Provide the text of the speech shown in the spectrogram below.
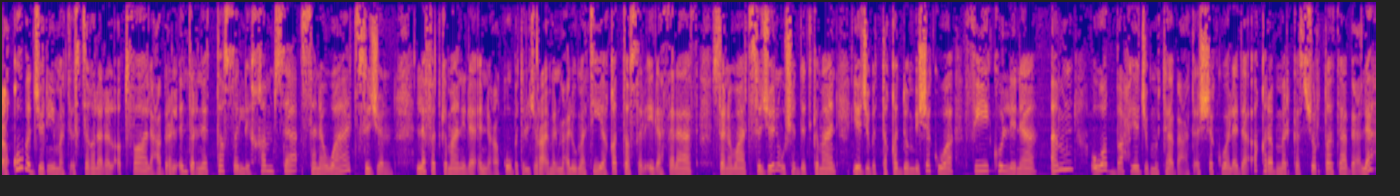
عقوبة جريمة استغلال الأطفال عبر الإنترنت تصل لخمسة سنوات سجن. لفت كمان إلى أن عقوبة الجرائم المعلوماتية قد تصل إلى ثلاث سنوات سجن وشدد كمان يجب التقدم بشكوى في كلنا أمن. ووضح يجب متابعة الشكوى لدى أقرب مركز شرطة تابع له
